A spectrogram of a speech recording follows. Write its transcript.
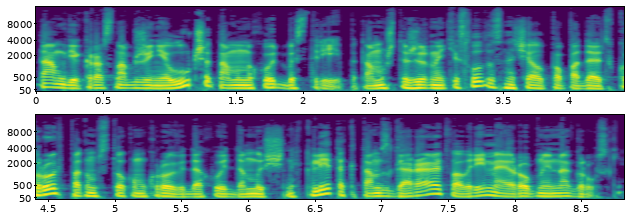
Там, где кровоснабжение лучше, там он уходит быстрее, потому что жирные кислоты сначала попадают в кровь, потом с током крови доходят до мышечных клеток, там сгорают во время аэробной нагрузки.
